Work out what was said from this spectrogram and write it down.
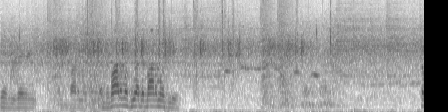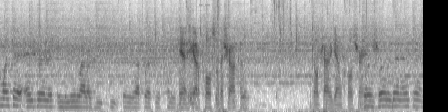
Yeah, he's right in, at the bottom, I think. At the bottom of you, at the bottom of you. Someone should enter in, in the meanwhile as you, you think that person is coming Yeah, you gotta pulse with a shotgun. Don't try to get him close range. in, go in, go in, enter in.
